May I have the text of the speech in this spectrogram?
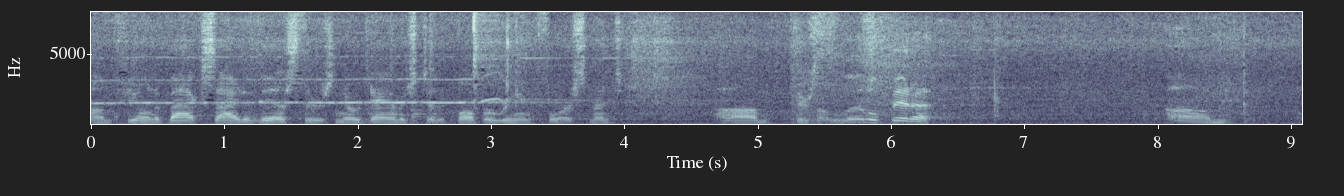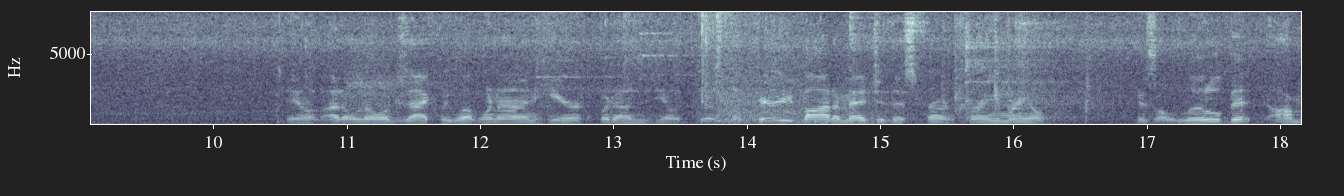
Um, feeling the back side of this, there's no damage to the bumper reinforcement. Um, there's a little bit of, um, you know, I don't know exactly what went on here, but on, you know, just the very bottom edge of this front frame rail is a little bit um,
